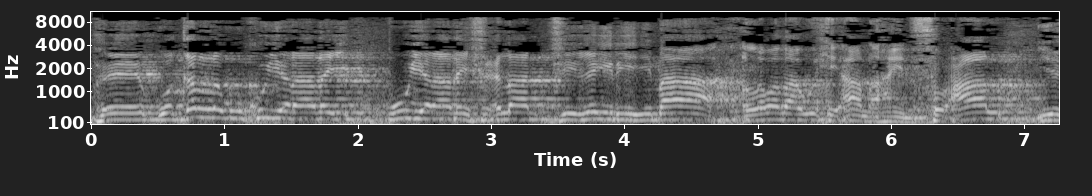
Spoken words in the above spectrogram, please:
waqalla wuu yaraaday ficlaan fii hayrihimaa labadaa wixii aan ahayn fucaal iyo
